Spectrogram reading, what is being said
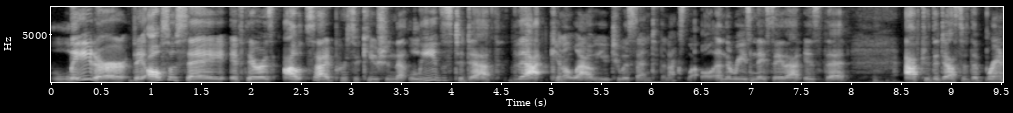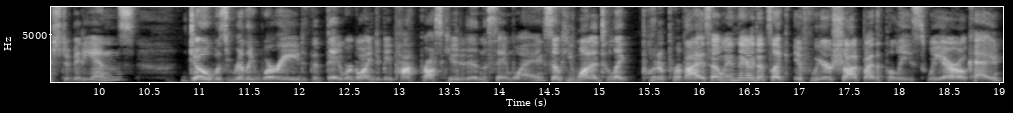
later, they also say if there is outside persecution that leads to death, that can allow you to ascend to the next level. And the reason they say that is that after the deaths of the Branch Davidians, Doe was really worried that they were going to be po- prosecuted in the same way. So he wanted to like put a proviso in there that's like, if we are shot by the police, we are okay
